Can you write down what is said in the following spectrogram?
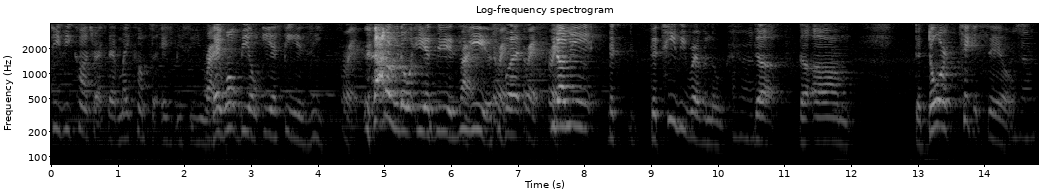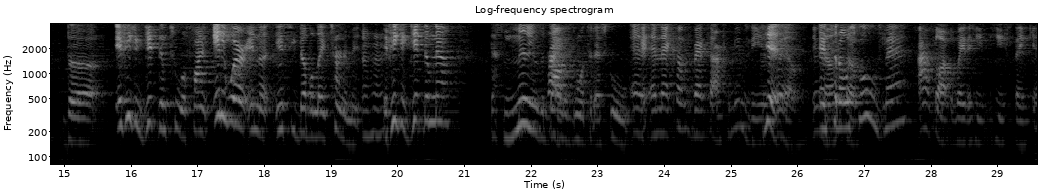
the TV contracts that may come to HBCU. Right. They won't be on ESPN Z. Correct. I don't even know what ESPN Z Right. is, Correct. but correct. you know what I mean. The the TV revenue, Mm-hmm. the the um the door ticket sales, Mm-hmm. the if he can get them to a final anywhere in the NCAA tournament, if he could get them now, that's millions of Mm-hmm. Right. dollars going to that school. And, and that comes back to our community as yes, well. you and know, to those so schools, man. I applaud the way that he, he's thinking.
